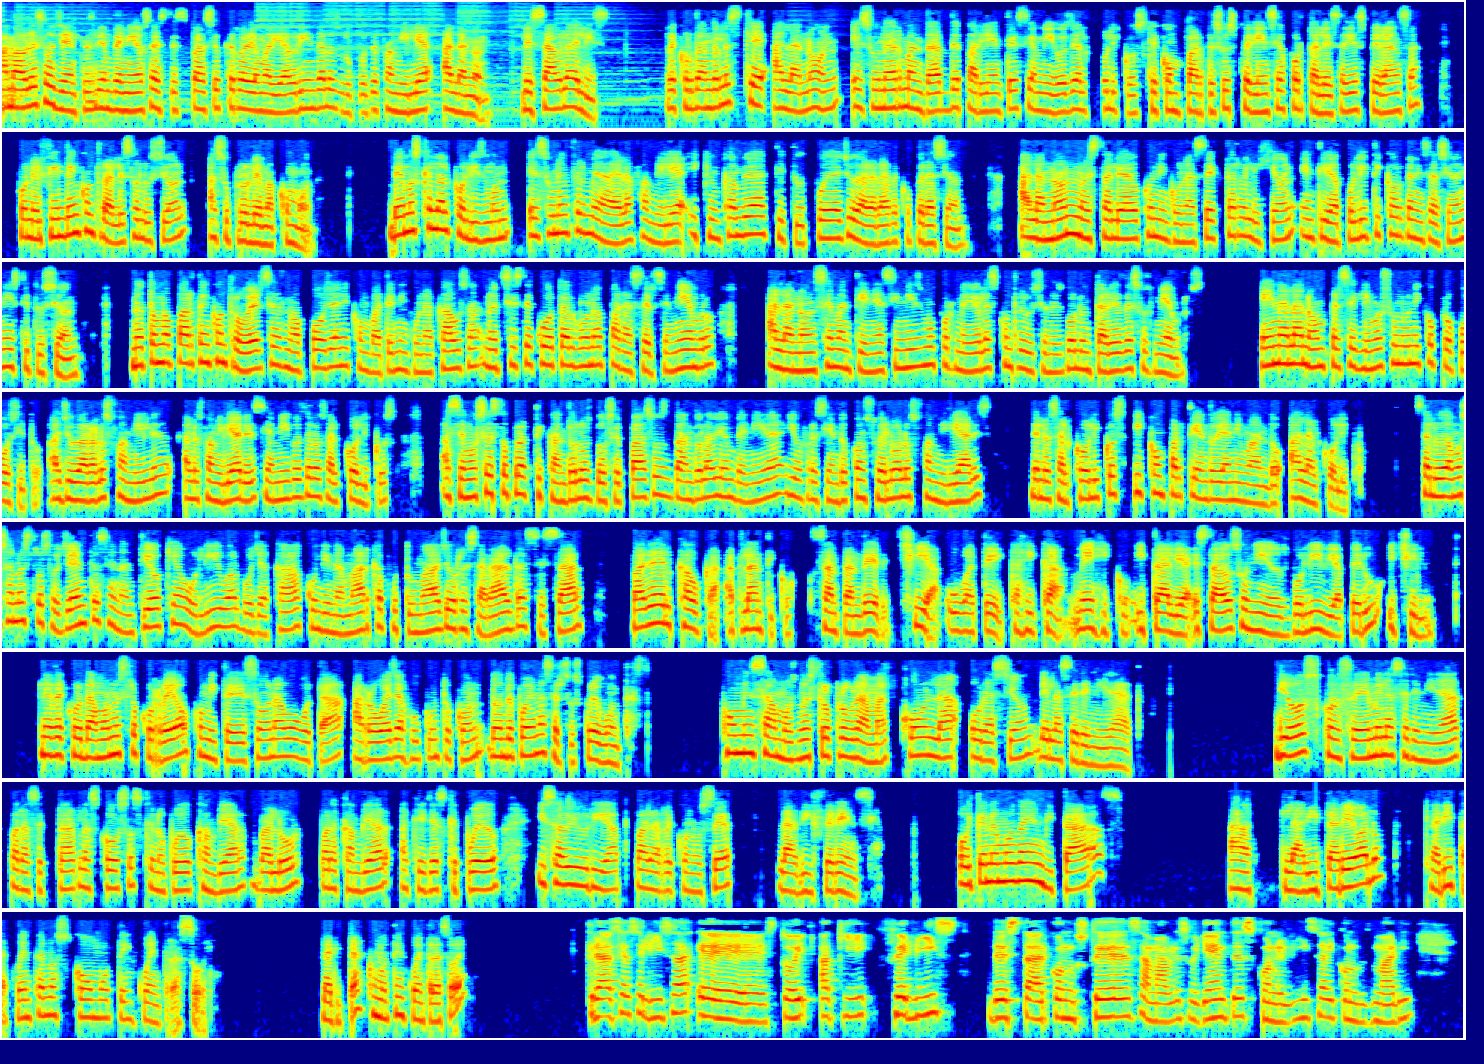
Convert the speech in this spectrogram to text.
Amables oyentes, bienvenidos a este espacio que Radio María brinda a los grupos de familia Alanón. Les habla Elise. Recordándoles que Alanón es una hermandad de parientes y amigos de alcohólicos que comparte su experiencia, fortaleza y esperanza con el fin de encontrarle solución a su problema común. Vemos que el alcoholismo es una enfermedad de la familia y que un cambio de actitud puede ayudar a la recuperación. Alanón no está aliado con ninguna secta, religión, entidad política, organización ni institución. No toma parte en controversias, no apoya ni combate ninguna causa, no existe cuota alguna para hacerse miembro. Alanón se mantiene a sí mismo por medio de las contribuciones voluntarias de sus miembros. En Alanón perseguimos un único propósito, ayudar a los, a los familiares y amigos de los alcohólicos. Hacemos esto practicando los doce pasos, dando la bienvenida y ofreciendo consuelo a los familiares de los alcohólicos y compartiendo y animando al alcohólico. Saludamos a nuestros oyentes en Antioquia, Bolívar, Boyacá, Cundinamarca, Putumayo, Risaralda, Cesar, Valle del Cauca, Atlántico, Santander, Chía, Ubaté, Cajicá, México, Italia, Estados Unidos, Bolivia, Perú y Chile. Le recordamos nuestro correo comité de zona bogotá yahoo.com donde pueden hacer sus preguntas comenzamos nuestro programa con la oración de la serenidad. Dios, concédeme la serenidad para aceptar las cosas que no puedo cambiar, valor para cambiar aquellas que puedo y sabiduría para reconocer la diferencia. Hoy tenemos de invitadas a Clarita Arevalo. Clarita, cuéntanos cómo te encuentras hoy. Clarita, ¿cómo te encuentras hoy? Gracias, Elisa. Eh, estoy aquí feliz de estar con ustedes, amables oyentes, con Elisa y con Luz Mari.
